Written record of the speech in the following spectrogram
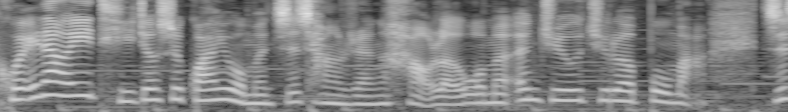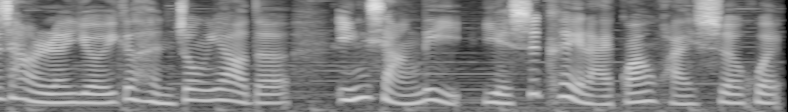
回到议题，就是关于我们职场人好了，我们 NGU 俱乐部嘛，职场人有一个很重要的影响力，也是可以来关怀社会。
